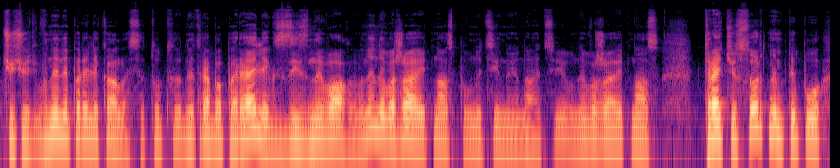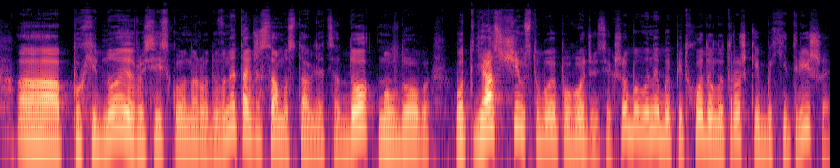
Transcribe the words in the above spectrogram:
чуть-чуть. Вони не перелякалися. Тут не треба перелік зі зневагою. Вони не вважають нас повноцінною нацією, вони вважають нас третьосортним, типу а, похідною російського народу. Вони так же само ставляться до Молдови. От я з чим з тобою погоджуюсь. Якщо б вони би підходили трошки би хитріше,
